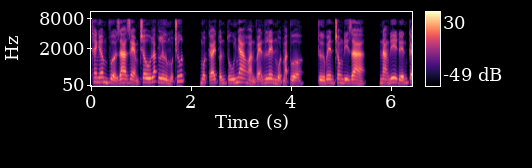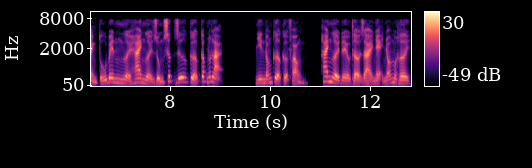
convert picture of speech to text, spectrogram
Thanh âm vừa ra rèm châu lắc lư một chút, một cái tuấn tú nha hoàn vén lên một mặt tua, từ bên trong đi ra, nàng đi đến cảnh tú bên người hai người dùng sức giữ cửa cấp nút lại. Nhìn đóng cửa cửa phòng, hai người đều thở dài nhẹ nhõm một hơi.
